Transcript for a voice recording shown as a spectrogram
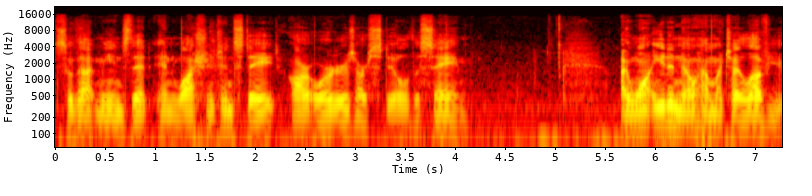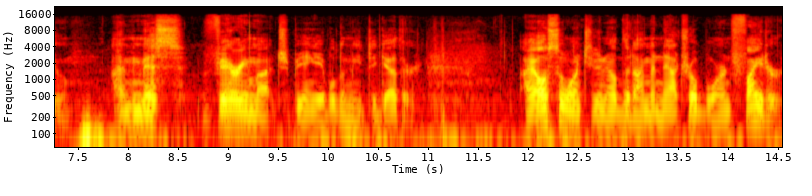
So that means that in Washington state, our orders are still the same. I want you to know how much I love you. I miss very much being able to meet together. I also want you to know that I'm a natural born fighter.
